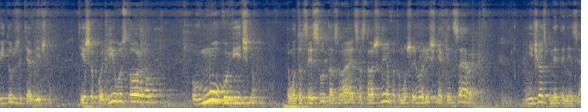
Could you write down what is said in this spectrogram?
війдуть в життя вічне. Ті, що по ліву сторону, в муку вічну. Тому то цей суд називається страшним, тому що його рішення кінцеве. Нічого змінити не можна.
